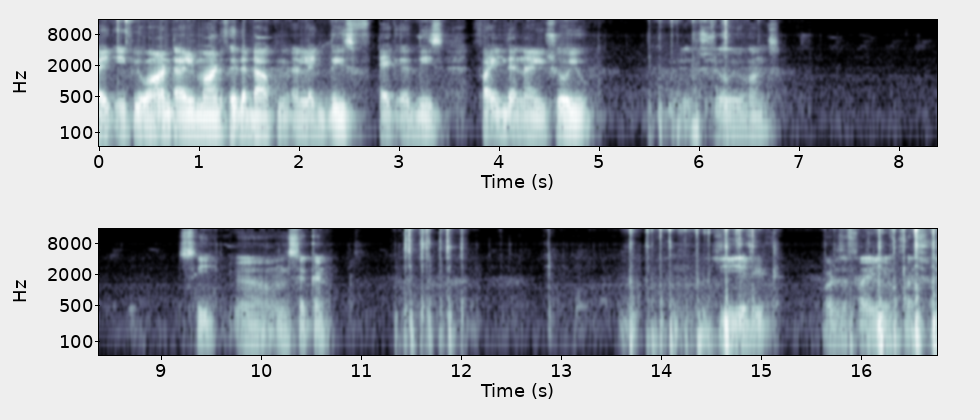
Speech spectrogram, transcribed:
like if you want i'll modify the document like this take uh, this file then i'll show you. I'll show you once. See uh, one second. Gedit. What is the file name first?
